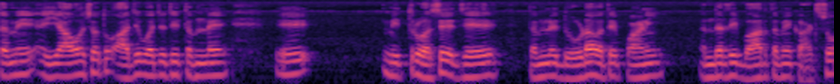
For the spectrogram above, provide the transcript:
તમે અહીંયા આવો છો તો આજુબાજુથી તમને એ મિત્રો હશે જે તમને દોડાવતે પાણી અંદરથી બહાર તમે કાઢશો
